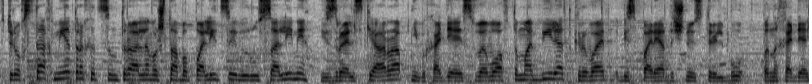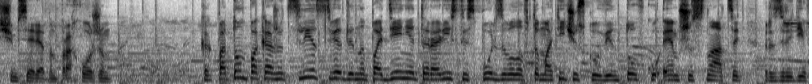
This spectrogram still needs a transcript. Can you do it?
В 300 метрах от центрального штаба полиции в Иерусалиме израильский араб, не выходя из своего автомобиля, открывает беспорядочную стрельбу по находящимся рядом прохожим. Как потом покажет следствие, для нападения террорист использовал автоматическую винтовку М-16, разрядив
